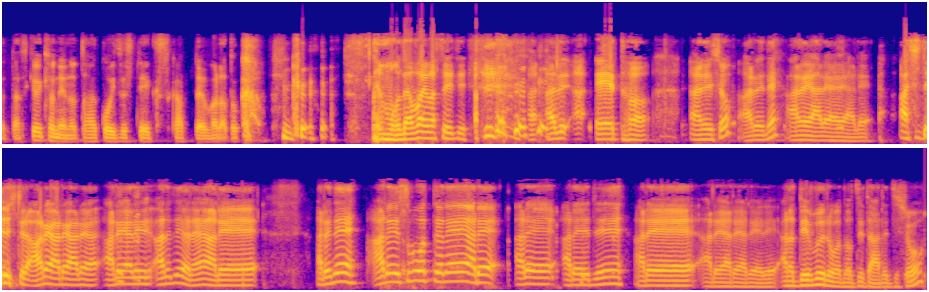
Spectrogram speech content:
だったんですけど、去年のターコイズステークス勝った馬だとか、もう名前忘れて。ああれ、あえっ、と、あれでしょ？あれね？あれ、あれ、あれ、あれ。あ、知ってる知ってる。あれ、あれ、あれ、あれ、あれ、あれだよね？あれ。あれね。あれ、すごかったよね。あれ、あれ、あれね。あれ、あれ、あれ、あれ、あれ。あの、デブーロが乗ってたあれでしょ？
